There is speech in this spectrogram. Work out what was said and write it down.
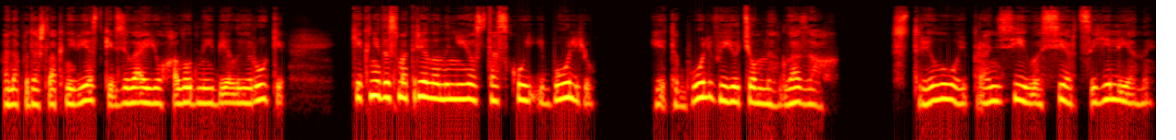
Она подошла к невестке, взяла ее холодные белые руки. Кикнида смотрела на нее с тоской и болью, и эта боль в ее темных глазах стрелой пронзила сердце Елены.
